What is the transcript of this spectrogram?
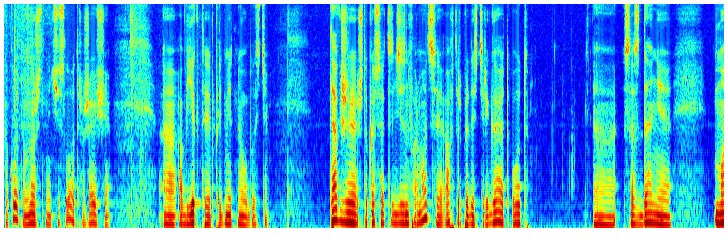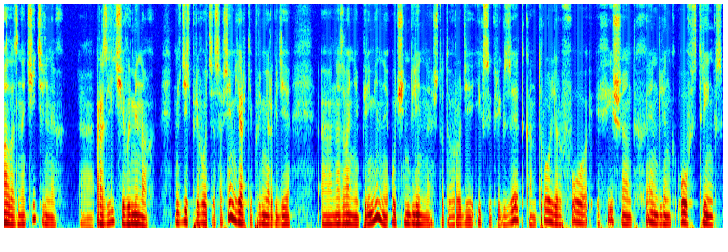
Какое-то множественное число, отражающее а, объекты предметной области. Также, что касается дезинформации, автор предостерегает от а, создания малозначительных э, различий в именах. Ну, здесь приводится совсем яркий пример, где э, название переменной очень длинное, что-то вроде xyz, controller, for, efficient, handling, of strings.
